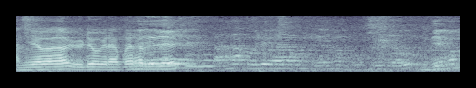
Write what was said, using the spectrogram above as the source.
आणि हे बघा व्हिडिओग्राफर आलेले आहे दे मग.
